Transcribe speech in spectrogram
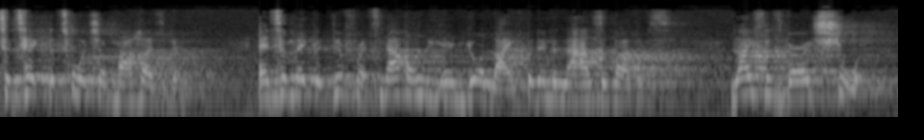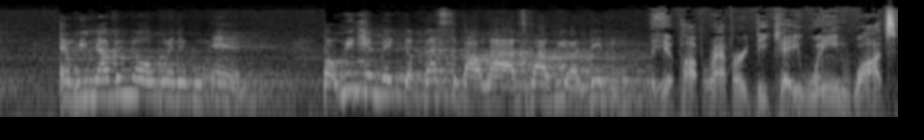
to take the torch of my husband and to make a difference not only in your life but in the lives of others. Life is very short and we never know when it will end. But we can make the best of our lives while we are living. The hip hop rapper DK Wayne Watts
